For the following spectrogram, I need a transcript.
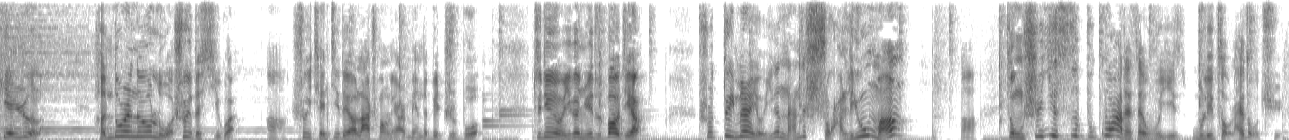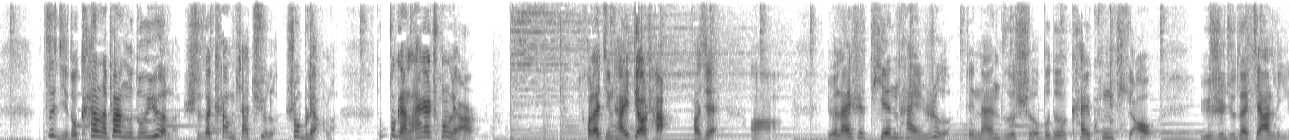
天热了，很多人都有裸睡的习惯啊，睡前记得要拉窗帘，免得被直播。最近有一个女子报警，说对面有一个男的耍流氓啊，总是一丝不挂的在屋里屋里走来走去。自己都看了半个多月了，实在看不下去了，受不了了，都不敢拉开窗帘。后来警察一调查，发现啊，原来是天太热，这男子舍不得开空调，于是就在家里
